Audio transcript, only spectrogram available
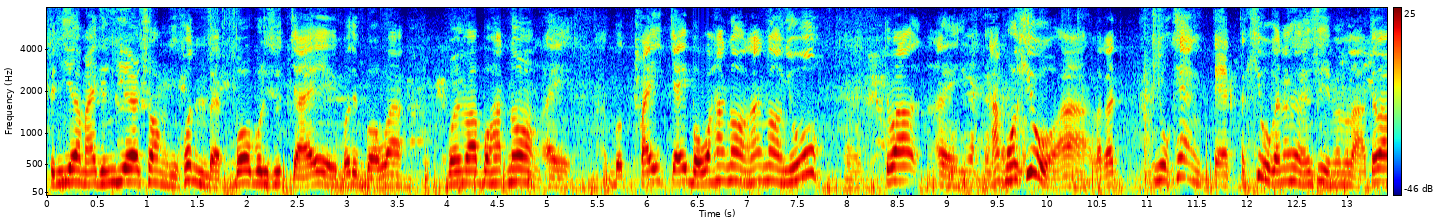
เป็นเหยื่อหมายถึงเหยื่อช่องที่คนแบบบ่บริสุทธิ์ใจบ่ได้บอกว่าบ่แม่นว่าบ่ฮักน้องไอ้บ่ไปใจบอกว่าฮักน้องฮักน้องอยู่ เออ แต่ว่าไอ้หักหัวคิ้วอ่าแล้วก็ยุแข้งแตกตะคริ้วกันนั่นสิแม่นบ่ล่ะแต่ว่า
